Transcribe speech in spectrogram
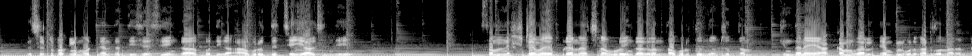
ఇంకా చుట్టుపక్కల మొట్టి అంతా తీసేసి ఇంకా కొద్దిగా అభివృద్ధి చేయాల్సింది. సో నెక్స్ట్ టైం ఎప్పుడైనా వచ్చినప్పుడు ఇంకా కొంత అభివృద్ధి ఉందేమో చూద్దాం. కిందనే అక్కమ్మ గారి టెంపుల్ కూడా కడుతున్నారంట.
